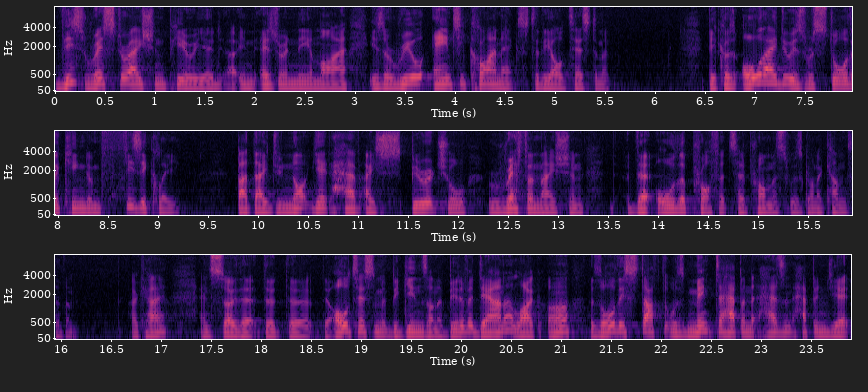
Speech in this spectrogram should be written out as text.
This restoration period uh, in Ezra and Nehemiah is a real anticlimax to the Old Testament because all they do is restore the kingdom physically, but they do not yet have a spiritual reformation that all the prophets had promised was going to come to them. Okay? And so the, the, the, the, Old Testament begins on a bit of a downer, like, oh, there's all this stuff that was meant to happen that hasn't happened yet.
